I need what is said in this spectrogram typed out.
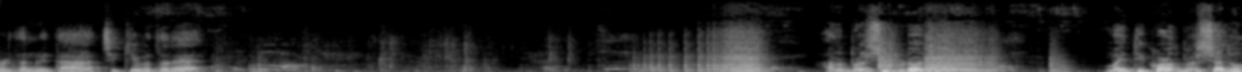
ಬಿಡ್ತಾನೆ ಆಯ್ತಾ ಚಿಕ್ಕಿ ಬರ್ತದೆ. ಅದು ಬ್ರಷ್ ಬಿಡೋದು ಮೈ ತಿಕ್ಕೊಳ್ಳೋದು ಬ್ರಷ್ ಅದು.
